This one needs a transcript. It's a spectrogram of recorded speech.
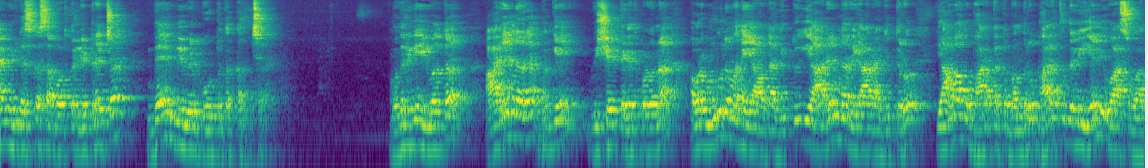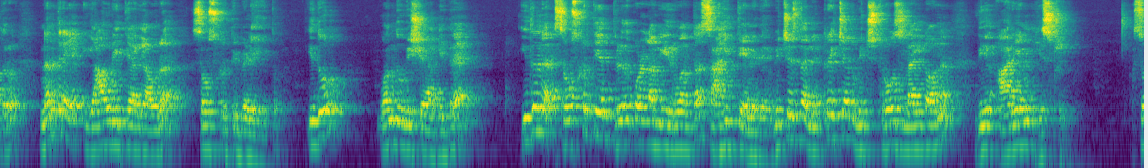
I will discuss about the literature then we will go to the culture ಮೊದಲಿಗೆ ಇವತ್ತು ಆರ್ಯನರ ಬಗ್ಗೆ ವಿಷಯ ತೆಗೆದುಕೊಳ್ಳೋಣ. ಅವರ ಮೂಲ ಮನೆ ಯಾವುದಾಗಿತ್ತು, ಈ ಆರ್ಯನರು ಯಾರಾಗಿದ್ದರು, ಯಾವಾಗ ಭಾರತಕ್ಕೆ ಬಂದರು, ಭಾರತದಲ್ಲಿ ಎಲ್ಲಿ ವಾಸವಾದರು, ನಂತರ ಯಾವ ರೀತಿಯಾಗಿ ಅವರ ಸಂಸ್ಕೃತಿ ಬೆಳೆಯಿತು. ಇದು ಒಂದು ವಿಷಯ ಆಗಿದ್ದರೆ ಇದನ್ನು ಸಂಸ್ಕೃತಿಯನ್ನು ತಿಳಿದುಕೊಳ್ಳಲು ಇರುವಂಥ ಸಾಹಿತ್ಯ ಏನಿದೆ which is the literature which throws light on the Aryan history so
